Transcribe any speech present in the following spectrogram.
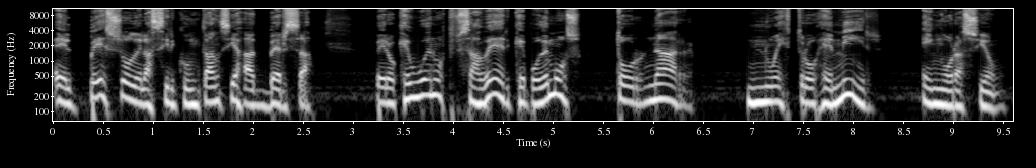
el peso de las circunstancias adversas. Pero qué bueno saber que podemos tornar nuestro gemir en oración.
